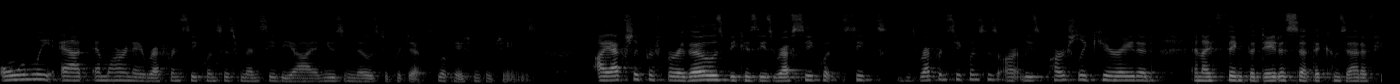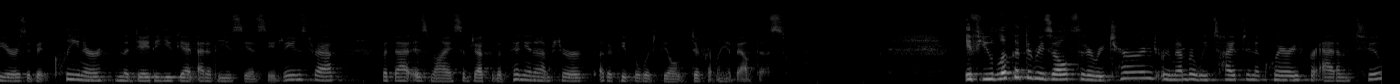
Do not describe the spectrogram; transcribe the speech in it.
only at mRNA reference sequences from NCBI and using those to predict locations of genes. I actually prefer those because these, ref these reference sequences are at least partially curated, and I think the data set that comes out of here is a bit cleaner than the data you get out of the UCSC genes track, but that is my subjective opinion, and I'm sure other people would feel differently about this. If you look at the results that are returned, remember we typed in a query for ADAM2.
